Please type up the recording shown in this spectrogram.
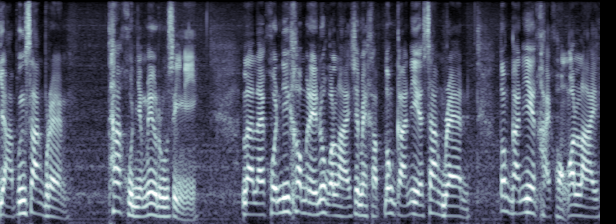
อย่าเพิ่งสร้างแบรนด์ ถ้าคุณยังไม่รู้สิ่งนี้ หลายๆ คนที่เข้ามาในโลกออนไลน์ใช่ไหมครับ ต้องการที่จะสร้างแบรนด์ ต้องการที่จะขายของออนไลน์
